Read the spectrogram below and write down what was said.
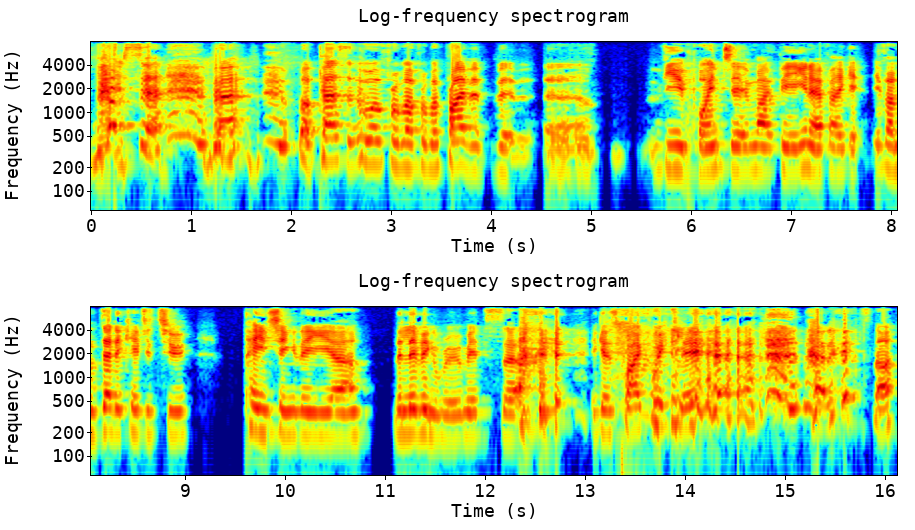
but uh, but, but person, well, from a from a private uh, viewpoint it might be you know if i get if i'm dedicated to painting the uh, the living room, it's uh, it goes quite quickly. it's not,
